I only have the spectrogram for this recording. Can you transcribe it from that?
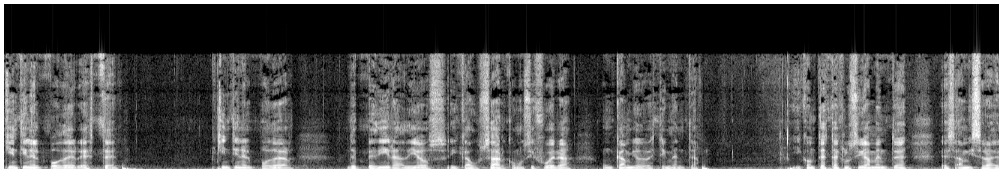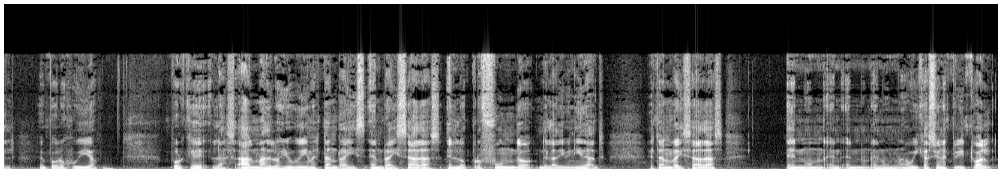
quién tiene el poder este, quién tiene el poder de pedir a Dios y causar como si fuera un cambio de vestimenta. Y contesta exclusivamente es Am Israel, el pueblo judío porque las almas de los Yudim están enraizadas en lo profundo de la divinidad, están enraizadas en, una ubicación espiritual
